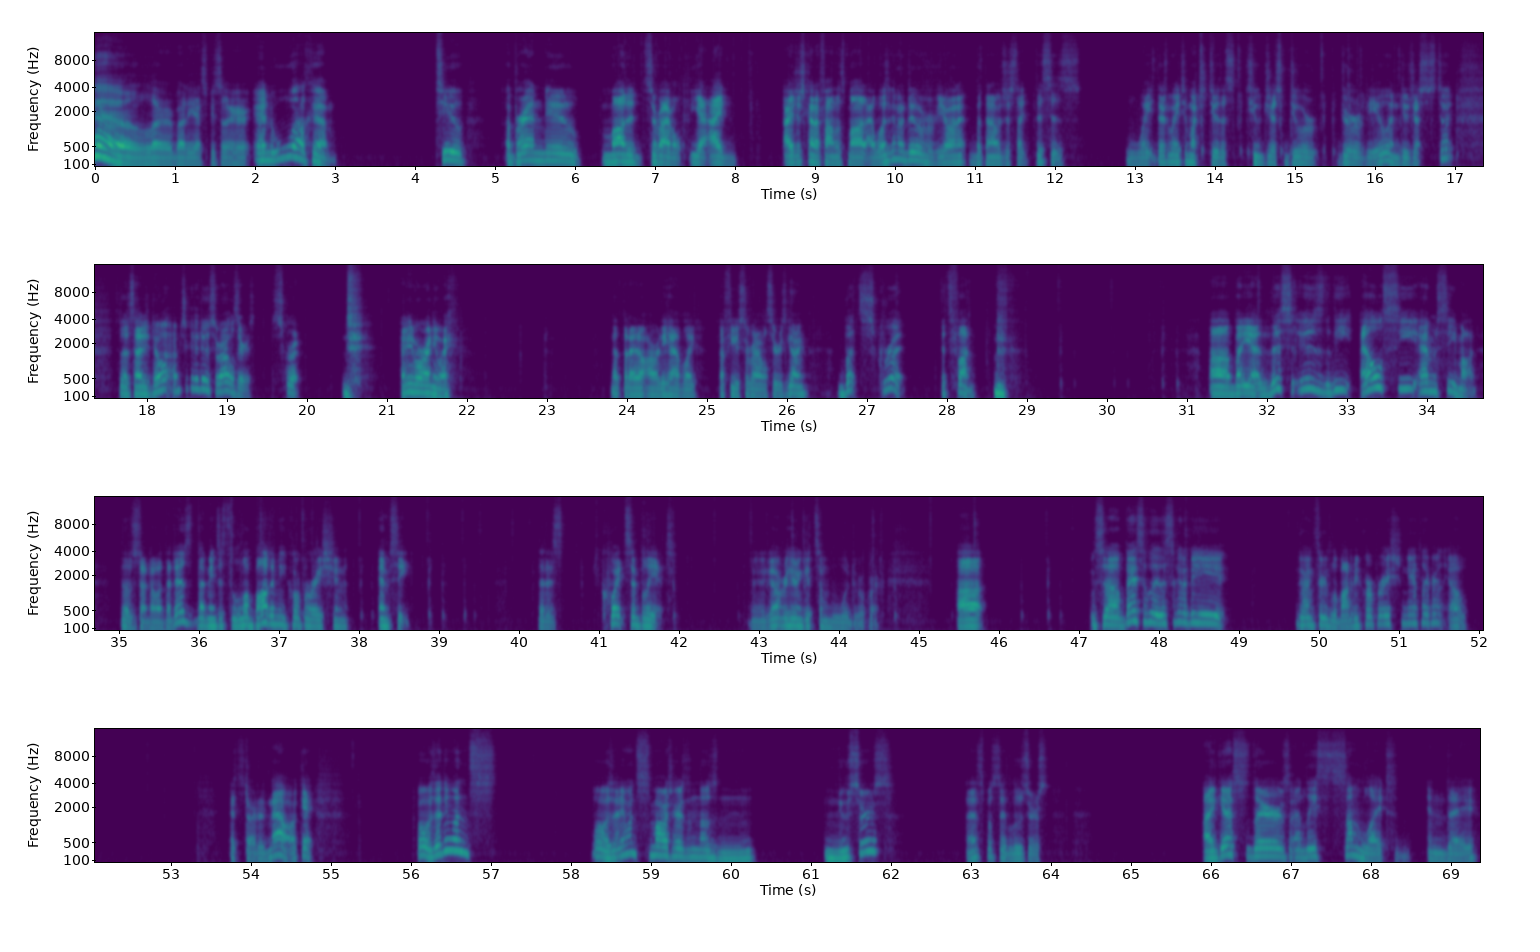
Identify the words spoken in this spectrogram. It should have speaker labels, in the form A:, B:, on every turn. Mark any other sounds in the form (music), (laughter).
A: Hello, everybody. SCP Slayer here, and welcome to a brand new modded survival. Yeah, I I just kind of found this mod. I was gonna do a review on it, but then I was just like, this is Wait, there's way too much to this to just do a do a review and do justice to it. So I decided, you know what? I'm just gonna do a survival series. Screw it. (laughs) I need more anyway. Not that I don't already have like a few survival series going, but screw it. It's fun. (laughs) uh, but yeah, this is the LCMC mod. For those don't know what that is, that means it's Lobotomy Corporation MC. That is quite simply it. I'm gonna go over here and get some wood real quick. Uh, so basically, this is gonna be going through Lobotomy Corporation gameplay. Apparently, oh, it started now. Okay. What was anyone's? What was anyone smarter than those noosers? That's supposed to say losers. I guess there's at least some light in day.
